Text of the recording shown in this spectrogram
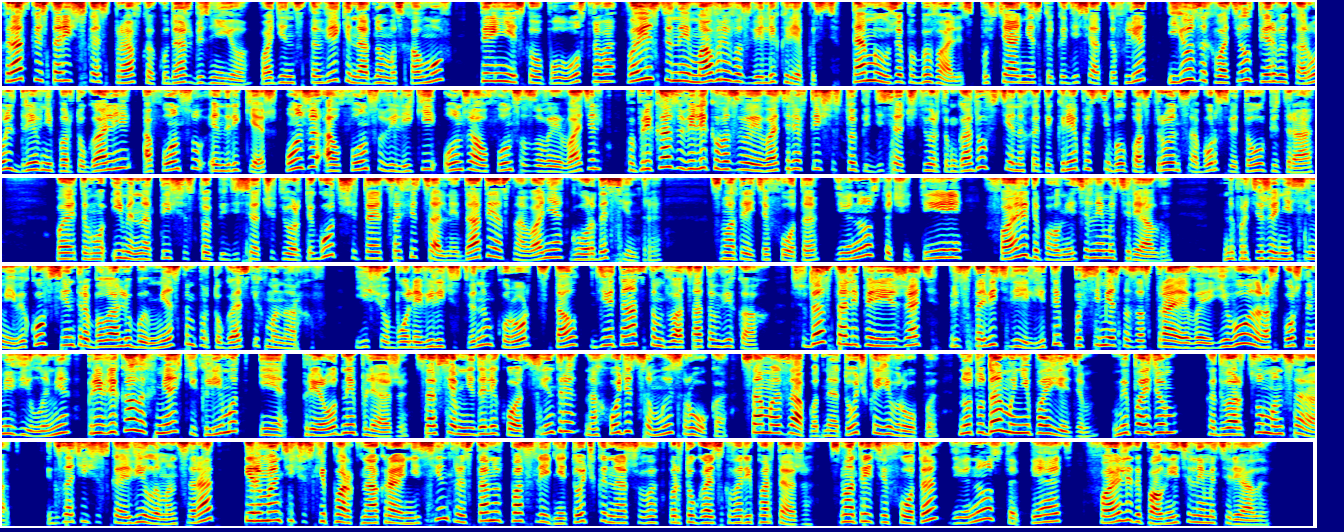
Краткая историческая справка, куда ж без нее. В XI веке на одном из холмов Пиренейского полуострова воинственные мавры возвели крепость. Там мы уже побывали. Спустя несколько десятков лет ее захватил первый король древней Португалии Афонсу Энрикеш, он же Алфонсу Великий, он же Алфонсо Завоеватель. По приказу великого завоевателя в 1154 году в стенах этой крепости был построен собор Святого Петра – Поэтому именно 1154 год считается официальной датой основания города Синтры. Смотрите фото 94, в файле дополнительные материалы. На протяжении семи веков Синтра была любым местом португальских монархов. Еще более величественным курорт стал в XIX-XX веках. Сюда стали переезжать представители элиты, повсеместно застраивая его роскошными виллами. Привлекал их мягкий климат и природные пляжи. Совсем недалеко от Синтры находится мыс Рока, самая западная точка Европы. Но туда мы не поедем. Мы пойдем ко дворцу Монсеррат. Экзотическая вилла Монсеррат и романтический парк на окраине Синтры станут последней точкой нашего португальского репортажа. Смотрите фото 95 в «Дополнительные материалы».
